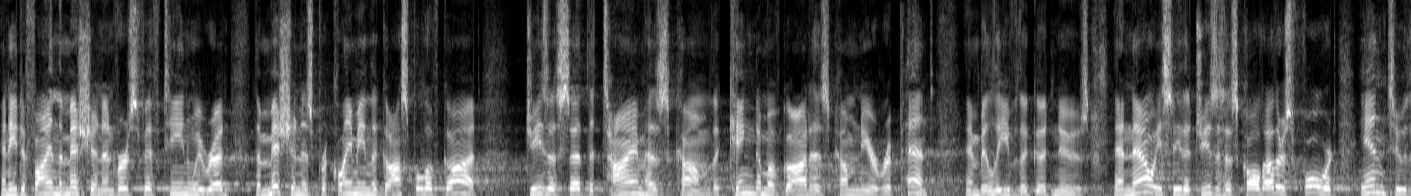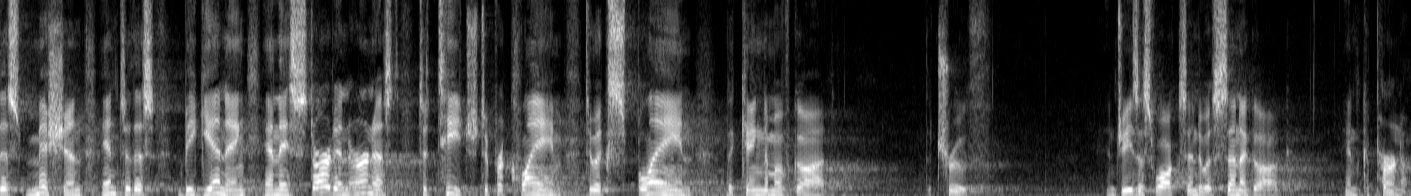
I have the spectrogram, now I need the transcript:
And he defined the mission. In verse 15, we read, The mission is proclaiming the gospel of God. Jesus said, The time has come. The kingdom of God has come near. Repent and believe the good news. And now we see that Jesus has called others forward into this mission, into this beginning, and they start in earnest to teach, to proclaim, to explain the kingdom of God, the truth. And Jesus walks into a synagogue in Capernaum.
